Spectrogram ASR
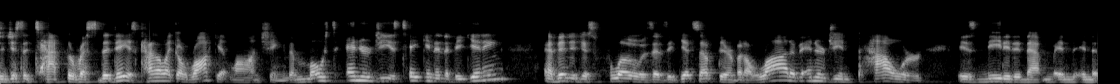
to just attack the rest of the day. It's kind of like a rocket launching. The most energy is taken in the beginning, and then it just flows as it gets up there. But a lot of energy and power is needed in that in, in the,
